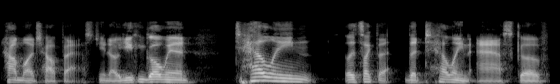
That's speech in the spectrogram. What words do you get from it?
how much, how fast. You know, you can go in telling. It's like the the telling ask of,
